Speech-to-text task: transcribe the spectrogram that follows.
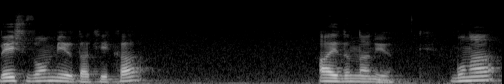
511 dakika aydınlanıyor. Buna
